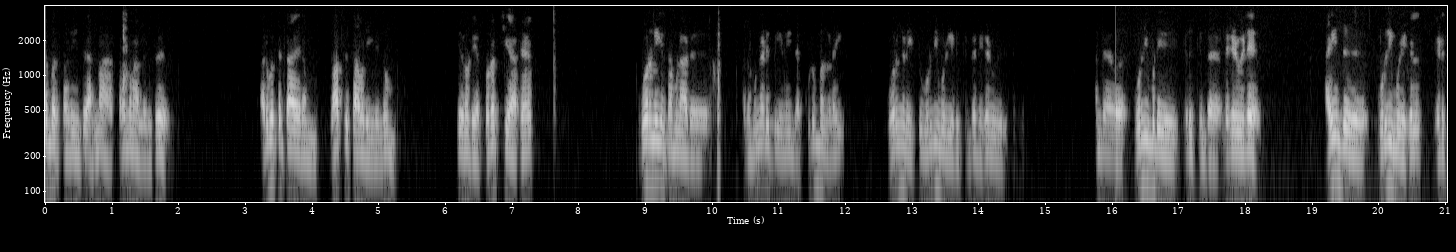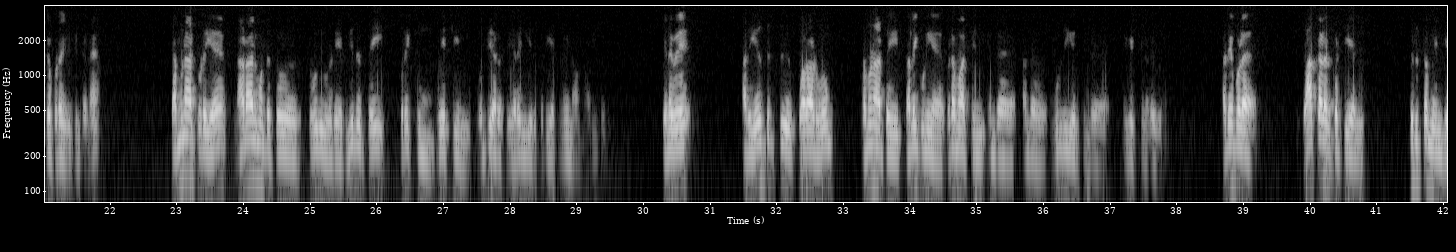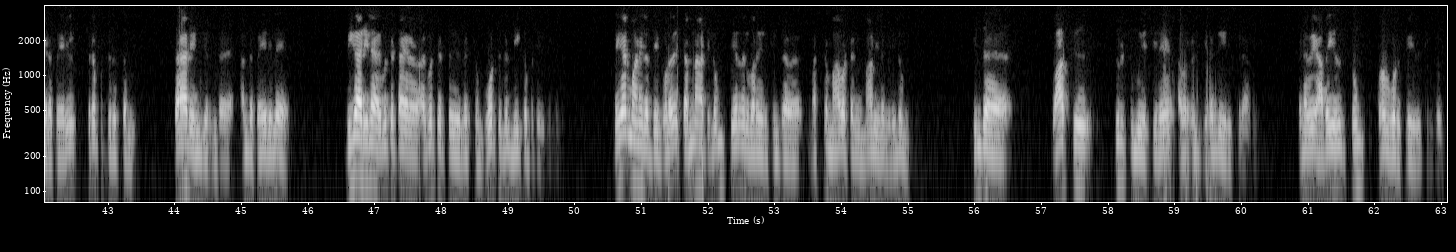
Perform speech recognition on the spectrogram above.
September பதினைந்து அண்ணா பிறந்த நாள் என்று அறுபத்தெட்டாயிரம் வாக்கு சாவடிகளிலும் இதனுடைய தொடர்ச்சியாக ஊரணியில் தமிழ்நாடு அந்த முன்னெடுப்பில் இணைந்த குடும்பங்களை ஒருங்கிணைத்து உறுதிமொழி எடுக்கின்ற நிகழ்வு இருக்கிறது. அந்த உறுதிமொழி எடுக்கின்ற நிகழ்விலே ஐந்து உறுதிமொழிகள் எடுக்கப்பட இருக்கின்றன. தமிழ்நாட்டுடைய நாடாளுமன்ற தொகுதிகளுடைய விகிதத்தை குறைக்கும் முயற்சியில் ஒன்றிய அரசு இறங்கி இருப்பது ஏற்கனவே நாம் அறிந்தது எனவே அதை எதிர்த்து போராடுவோம். தமிழ்நாட்டை தலைக்குனிய விடமாட்டேன் என்ற அந்த உறுதியேற்கின்ற நிகழ்ச்சி நடைபெறும். அதே போல வாக்காளர் பட்டியல் திருத்தம் என்கிற பெயரில் சிறப்பு திருத்தம் சார் என்கின்ற அந்த பெயரிலே பீகாரில அறுபத்தெட்டாயிரம் அறுபத்தெட்டு லட்சம் ஓட்டுகள் நீக்கப்பட்டிருக்கின்றன. பீகார் மாநிலத்தைப் போலவே தமிழ்நாட்டிலும் தேர்தல் வர இருக்கின்ற மற்ற மாவட்டங்கள் மாநிலங்களிலும் இந்த வாக்கு திருட்டு முயற்சியிலே அவர்கள் இறங்க இருக்கிறார்கள். எனவே அதை எதிர்த்தும் குரல் கொடுக்க இருக்கின்றது.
